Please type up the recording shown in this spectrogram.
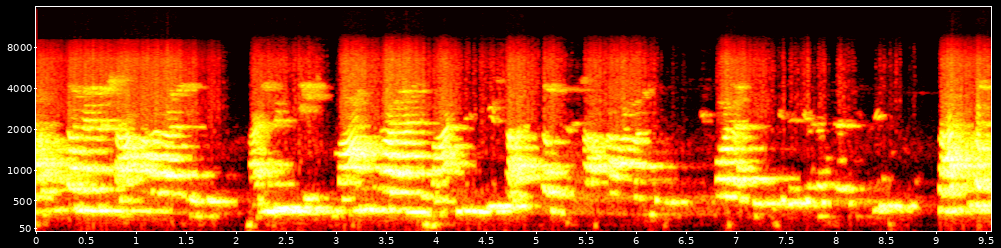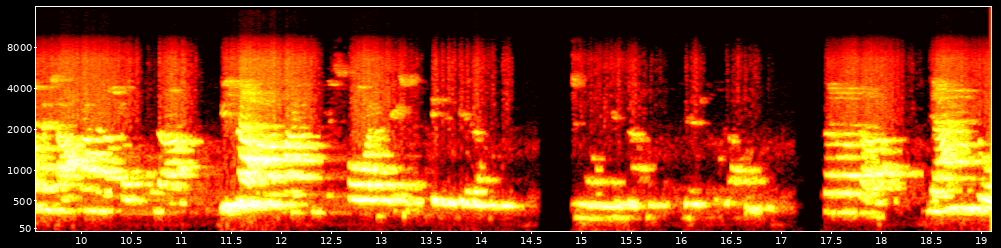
సాత్వికమైన శాకాహారాన్ని అందించి మాంసాహారాన్ని మాంసించి సాత్వికమైన శాకాహారాన్ని ఇవ్వాలని తెలియజేయడం జరిగింది. సాత్వికమైన శాకాహారంలో కూడా మిత ఆహారం తీసుకోవాలని తెలియజేయడం తర్వాత ధ్యానంలో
